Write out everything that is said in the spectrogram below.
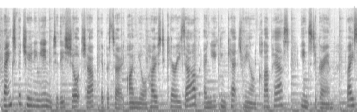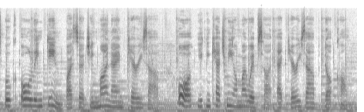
Thanks for tuning in to this short, sharp episode. I'm your host, Kerry Zarb, and you can catch me on Clubhouse, Instagram, Facebook, or LinkedIn by searching my name, Kerry Zarb. Or you can catch me on my website at kerryzarb.com.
